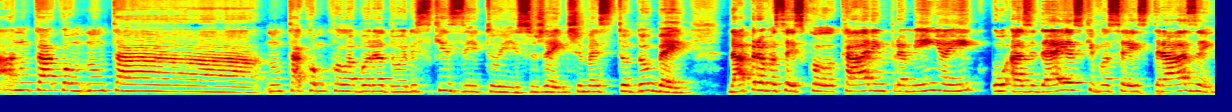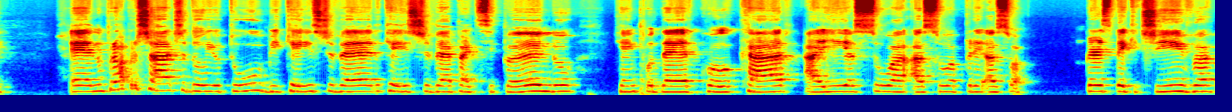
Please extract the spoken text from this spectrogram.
Ah, não tá com, não tá, não tá como colaborador esquisito isso, gente, mas tudo bem. Dá para vocês colocarem para mim aí o, as ideias que vocês trazem é, no próprio chat do YouTube, quem estiver, quem estiver participando, quem puder colocar aí a sua, a sua, a sua perspectiva,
